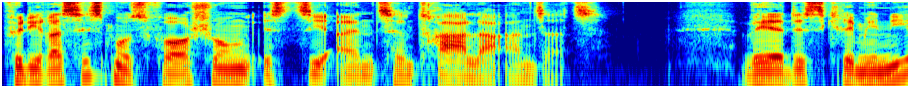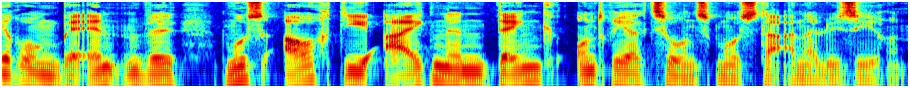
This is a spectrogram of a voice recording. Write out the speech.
Für die Rassismusforschung ist sie ein zentraler Ansatz. Wer Diskriminierung beenden will, muss auch die eigenen Denk- und Reaktionsmuster analysieren.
